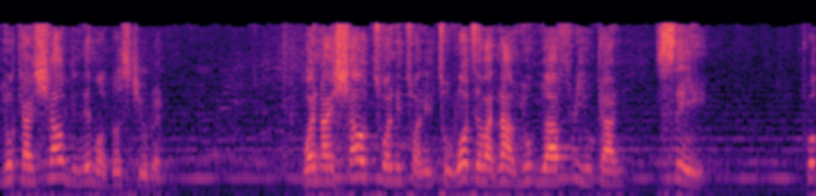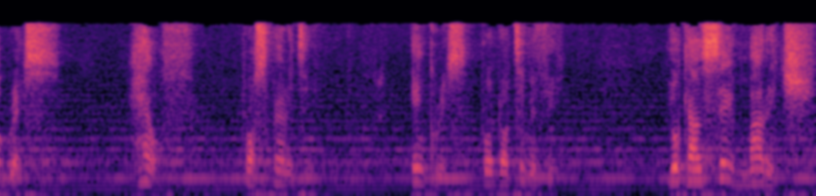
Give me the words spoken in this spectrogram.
You can shout the name of those children. When I shout 2022, whatever, now you, you are free. You can say progress, health, prosperity, increase, productivity. You can say marriage.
